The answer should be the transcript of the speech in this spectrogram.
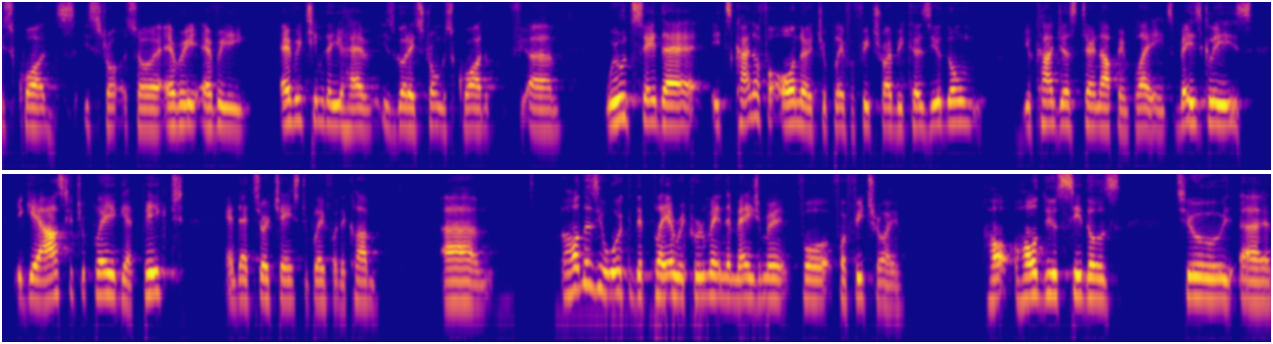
squads. Strong, so every every every team that you have is got a strong squad. Um, we would say that it's kind of an honor to play for Fitzroy because you don't you can't just turn up and play. It's basically it's, you get asked to play, you get picked, and that's your chance to play for the club. Um, how does it work the player recruitment and the management for for Fitzroy? How how do you see those two uh,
